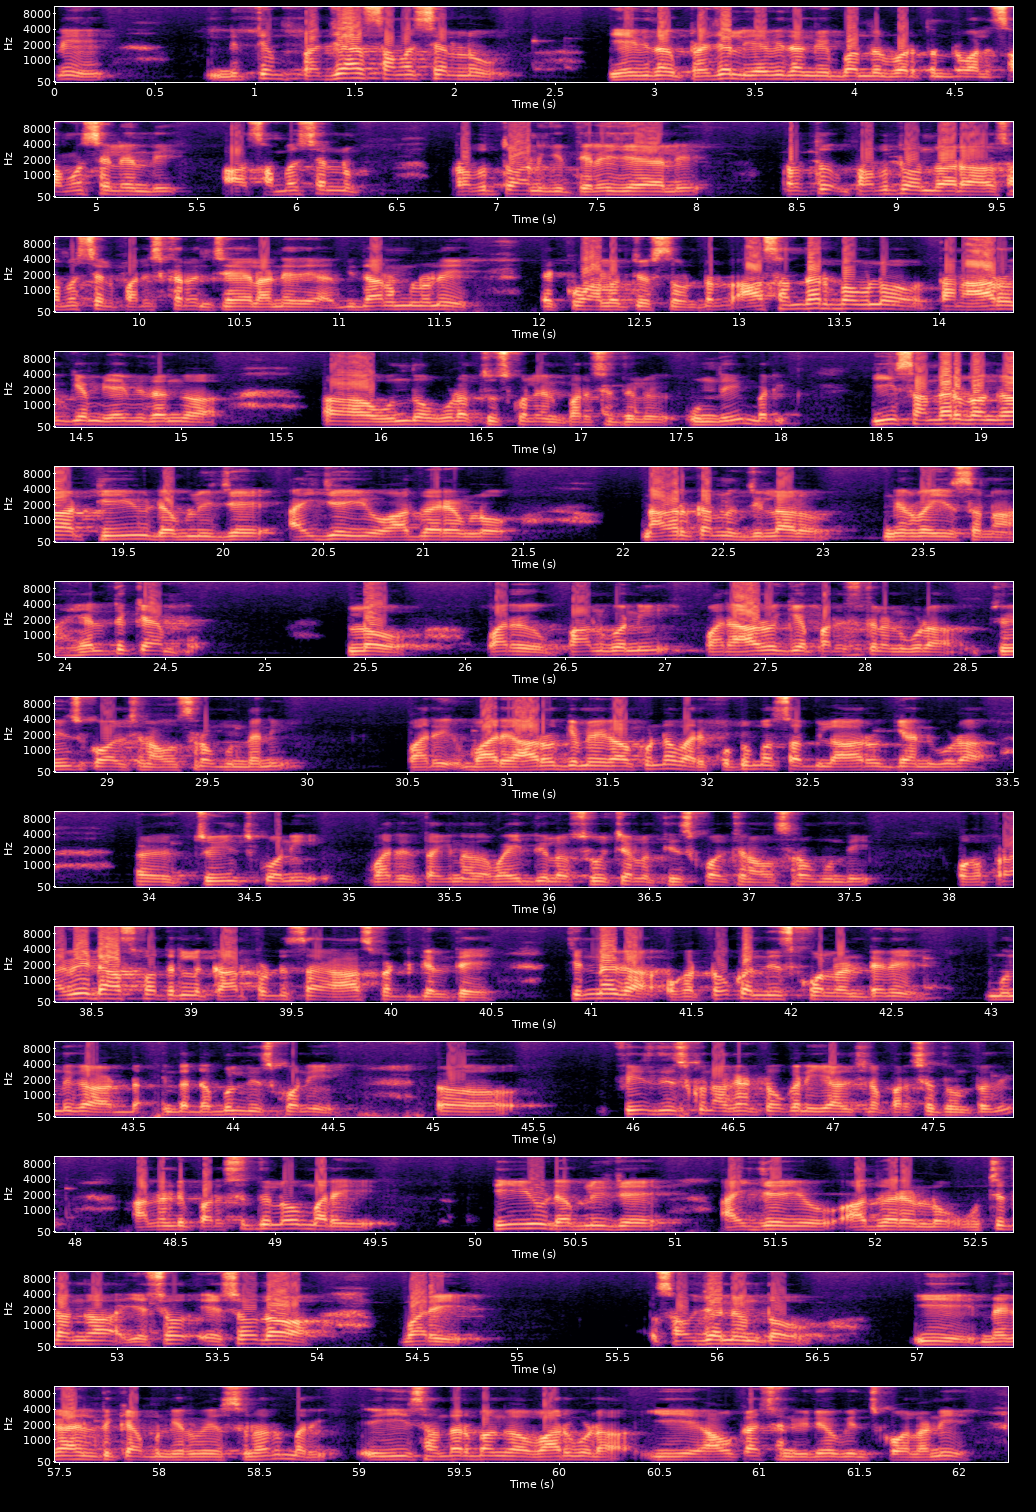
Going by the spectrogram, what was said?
అని నిత్యం ప్రజా సమస్యలను ఏ విధంగా ప్రజలు ఏ విధంగా ఇబ్బందులు పడుతుంటారు వాళ్ళ సమస్యలు ఏంది ఆ సమస్యలను ప్రభుత్వానికి తెలియజేయాలి. ప్రభుత్వం ద్వారా సమస్యలు పరిష్కారం చేయాలనే విధానంలోనే ఎక్కువ ఆలోచిస్తూ ఉంటారు. ఆ సందర్భంలో తన ఆరోగ్యం ఏ విధంగా ఉందో కూడా చూసుకోలేని పరిస్థితులు ఉంది. మరి ఈ సందర్భంగా టీయూడబ్ల్యూజే ఐజేయు ఆధ్వర్యంలో నాగర్ కర్నూలు జిల్లాలో నిర్వహిస్తున్న హెల్త్ క్యాంప్లో వారు పాల్గొని వారి ఆరోగ్య పరిస్థితులను కూడా చూయించుకోవాల్సిన అవసరం ఉందని వారి వారి ఆరోగ్యమే కాకుండా వారి కుటుంబ సభ్యుల ఆరోగ్యాన్ని కూడా చూయించుకొని వారికి తగిన వైద్యుల సూచనలు తీసుకోవాల్సిన అవసరం ఉంది. ఒక ప్రైవేట్ ఆసుపత్రిలో కార్పొరేట్ హాస్పిటల్కి వెళ్తే చిన్నగా ఒక టోకెన్ తీసుకోవాలంటేనే ముందుగా ఇంత డబ్బులు తీసుకొని ఫీజు తీసుకుని అక్కడ టోకెన్ ఇవ్వాల్సిన పరిస్థితి ఉంటుంది. అలాంటి పరిస్థితుల్లో మరి టీయూడబ్ల్యూజే ఐజేయు ఆధ్వర్యంలో ఉచితంగా యశో యశోద వారి సౌజన్యంతో ఈ మెగా హెల్త్ క్యాంప్ నిర్వహిస్తున్నారు. మరి ఈ సందర్భంగా వారు కూడా ఈ అవకాశాన్ని వినియోగించుకోవాలని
